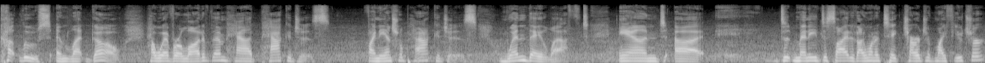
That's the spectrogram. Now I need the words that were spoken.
cut loose and let go. However, a lot of them had packages, financial packages, when they left. And uh, many decided, I want to take charge of my future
